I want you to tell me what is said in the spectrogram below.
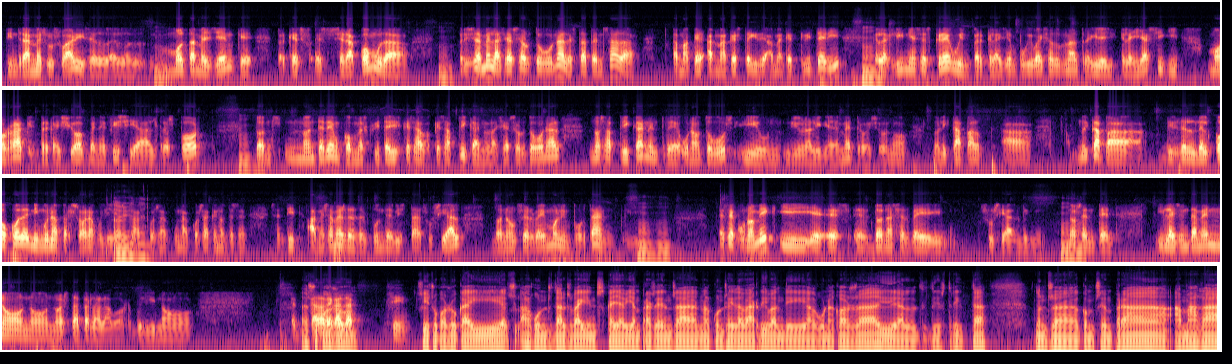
tindrà més usuaris, el, el, mm. molta més gent, que, perquè és, és, serà còmode. Mm. Precisament la xarxa ortogonal està pensada amb, aquest, amb, aquesta, amb aquest criteri, Mm. que les línies es creuin perquè la gent pugui baixar d'un altre i l'enllaç sigui molt ràpid perquè això beneficia el transport, Mm. doncs no entenem com els criteris que s'apliquen a la xarxa ortogonal no s'apliquen entre un autobús i, un, i una línia de metro. Això no, no li cap al, a, no hi cap a, dins del, del coco de ninguna persona. Vull dir, és una cosa, una cosa que no té sen- sentit. A més a més, des del punt de vista social, dona un servei molt important. Vull dir, Mm -hmm. és econòmic i és, és, dona servei social, dic, no Mhm. s'entén. I l'Ajuntament no, no, no està per la labor, vull dir, no... Eh, Cada suposo- vegada... Sí, Sí, suposo que ahir alguns dels veïns que hi havien presents en el Consell de Barri van dir alguna cosa i el districte, doncs, eh, com sempre, amaga,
